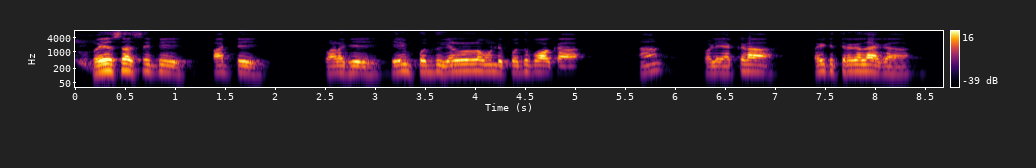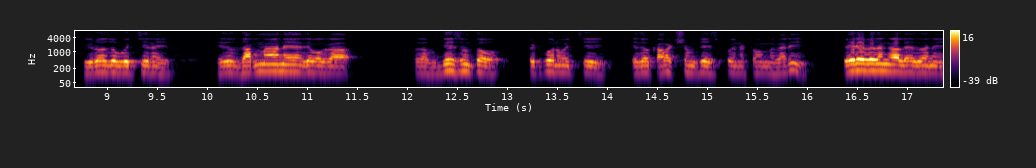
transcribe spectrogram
వైఎస్ఆర్సిపి పార్టీ వాళ్ళకి ఏం పొద్దు ఇళ్ళలో ఉండి పొద్దుపోక వాళ్ళు ఎక్కడ బయట తిరగలేక ఈరోజు వచ్చిన ఏదో ధర్నా అనేది ఒక ఒక ఉద్దేశంతో పెట్టుకొని వచ్చి ఏదో కలెక్షన్ చేసిపోయినట్టు ఉంది కానీ వేరే విధంగా లేదు అని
